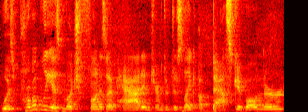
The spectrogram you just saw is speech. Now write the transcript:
was probably as much fun as I've had in terms of just like a basketball nerd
